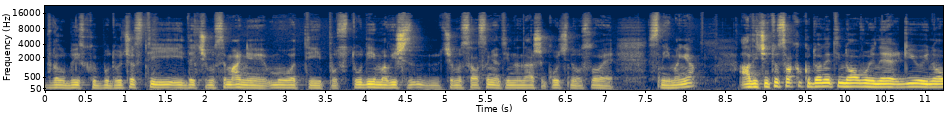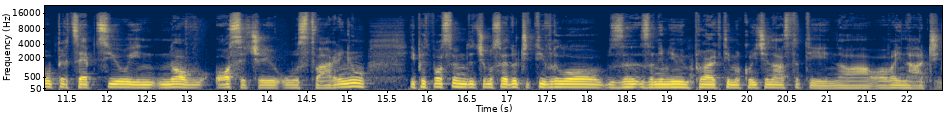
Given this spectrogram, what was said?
vrlo bliskoj budućnosti i da ćemo se manje muvati po studijima, više ćemo se oslanjati na naše kućne uslove snimanja ali će to svakako doneti novu energiju i novu percepciju i nov osjećaj u stvaranju i pretpostavljam da ćemo svedočiti vrlo zanimljivim projektima koji će nastati na ovaj način.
